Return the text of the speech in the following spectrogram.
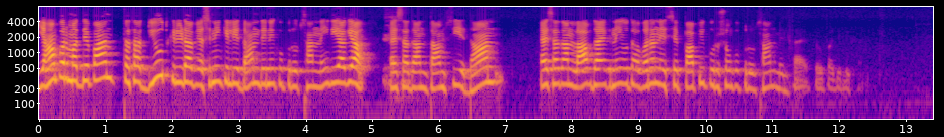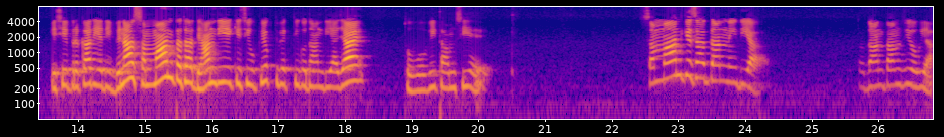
यहाँ पर मद्यपान तथा द्यूत क्रीड़ा व्यसनी के लिए दान देने को प्रोत्साहन नहीं दिया गया। ऐसा दान तामसी दान, ऐसा दान लाभदायक नहीं होता, वरन इससे पापी पुरुषों को प्रोत्साहन मिलता है प्रभुपा जी लिखा इसी प्रकार यदि बिना सम्मान तथा ध्यान दिए किसी उपयुक्त व्यक्ति को दान दिया जाए तो वो भी तामसी है। सम्मान के साथ दान नहीं दिया तो दान तामसी हो गया।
